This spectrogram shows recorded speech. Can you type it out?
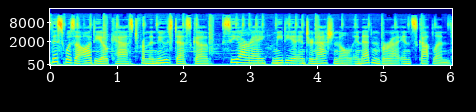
This was a audiocast from the news desk of CRA Media International in Edinburgh in Scotland.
